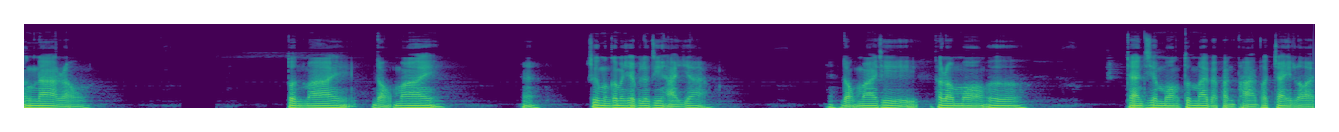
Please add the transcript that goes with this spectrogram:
ข้างหน้าเรา ต้นไม้ ดอกไม้ ซึ่งมันก็ไม่ใช่เป็นเรื่องที่หายยาก ดอกไม้ที่ถ้าเรามอง เออ แทนที่จะมองต้นไม้แบบผ่านๆเพราะใจลอย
